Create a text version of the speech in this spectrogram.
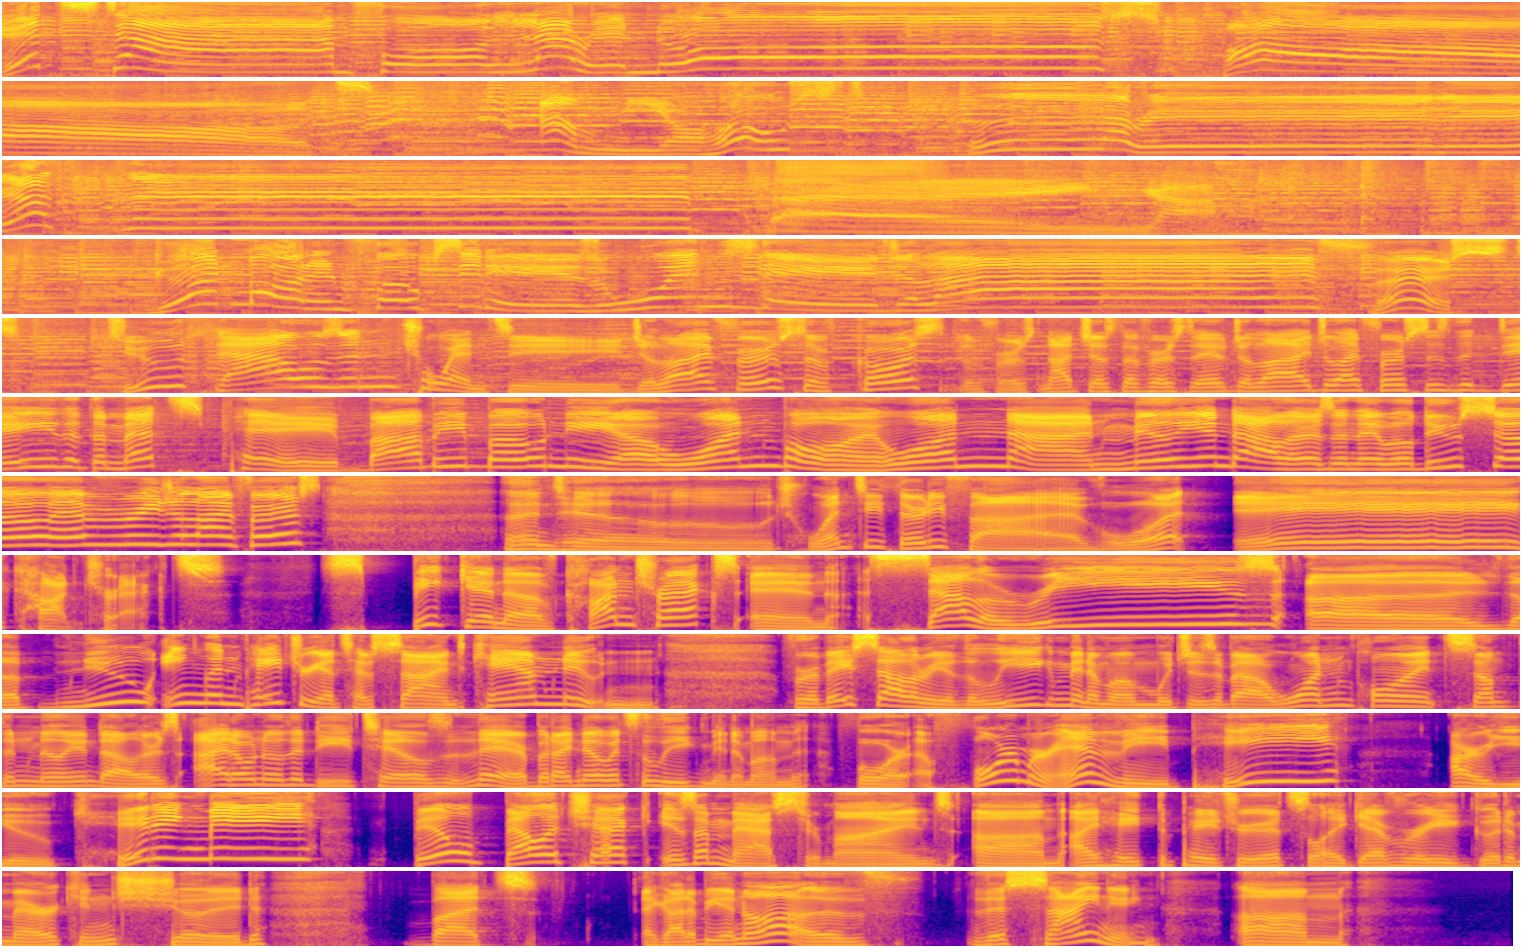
It's time for Larry Knows 2020. July 1st, of course, the first, not just the first day of July. July 1st is the day that the Mets pay Bobby Bonilla $1.19 million, and they will do so every July 1st until 2035. What a contract. Speaking of contracts and salaries, uh, the New England Patriots have signed Cam Newton for a base salary of the league minimum, which is about one point something million dollars. I don't know the details there, but I know it's the league minimum for a former MVP. Are you kidding me? Bill Belichick is a mastermind. Um, I hate the Patriots like every good American should, but I got to be in awe of this signing. Um,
